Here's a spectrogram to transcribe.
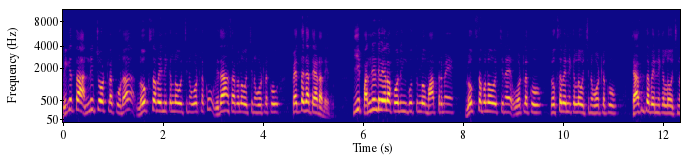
మిగతా అన్ని చోట్ల కూడా లోక్సభ ఎన్నికల్లో వచ్చిన ఓట్లకు విధానసభలో వచ్చిన ఓట్లకు పెద్దగా తేడా లేదు. ఈ పన్నెండు వేల పోలింగ్ బూతుల్లో మాత్రమే లోక్సభలో వచ్చిన ఓట్లకు లోక్సభ ఎన్నికల్లో వచ్చిన ఓట్లకు శాసనసభ ఎన్నికల్లో వచ్చిన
